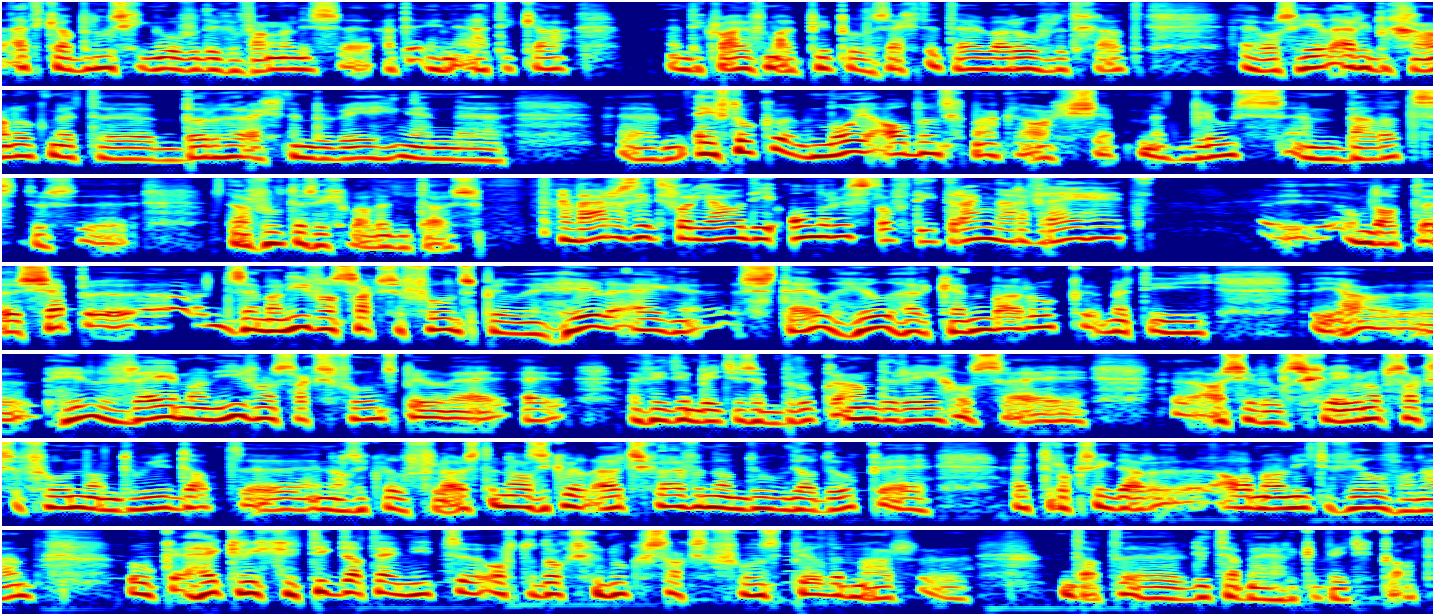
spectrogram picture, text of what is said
Attica Blues ging over de gevangenis in Attica. En The Cry of My People zegt het, hè, waarover het gaat. Hij was heel erg begaan ook met de burgerrechtenbeweging en ehm, heeft ook mooie albums gemaakt, Archie met blues en ballads. Dus uh, daar voelt hij zich wel in thuis. En waar zit voor jou die onrust of die drang naar vrijheid? Eh, omdat uh, Shep, uh, zijn manier van saxofoon spelen, een hele eigen stijl, heel herkenbaar ook. Met die ja, hele vrije manier van saxofoon spelen. Hij, hij, hij vindt een beetje zijn broek aan de regels. Hij, als je wilt schrijven op saxofoon, dan doe je dat. en als ik wil fluisteren, als ik wil uitschuiven, dan doe ik dat ook. Hij, hij trok zich daar allemaal niet te veel van aan. Ook, hij kreeg kritiek dat hij niet orthodox genoeg saxofoon speelde, maar dat liet hem eigenlijk een beetje koud.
